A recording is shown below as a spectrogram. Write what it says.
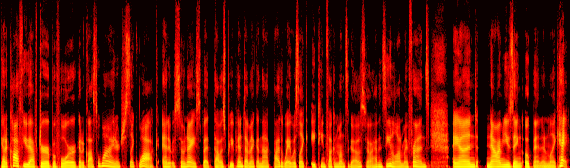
get a coffee after, before, get a glass of wine or just like walk. And it was so nice. But that was pre pandemic. And that, by the way, was like 18 fucking months ago. So I haven't seen a lot of my friends. And now I'm using Open and I'm like, hey,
